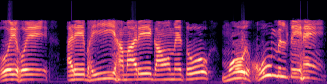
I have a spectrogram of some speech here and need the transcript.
ओए होए, अरे भाई, हमारे गाँव में तो मोर खूब मिलते हैं।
